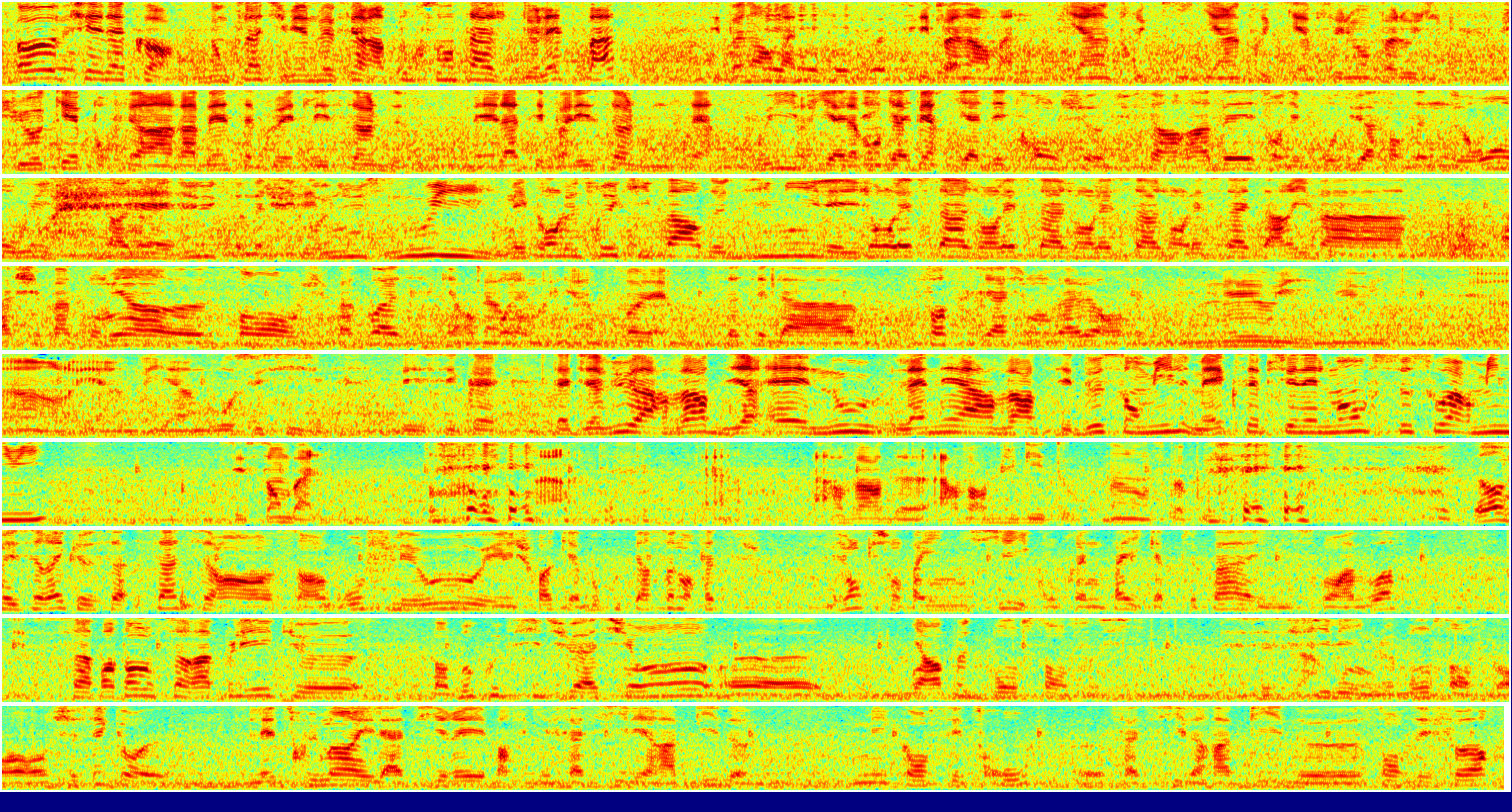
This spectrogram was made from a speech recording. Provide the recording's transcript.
Ok, d'accord. Donc là, tu viens de me faire un pourcentage de l'espace. C'est pas normal. c'est pas normal. Il y a un truc qui, il y a un truc qui est absolument pas logique. Je suis ok pour faire un rabais, ça peut être les soldes, mais là, c'est pas les soldes, mon frère. Oui, Euh, puis il y, a des- y y a tranches. Tu fais un rabais sur des produits à centaines d'euros, oui, tu peux faire une réduc, tu peux mettre Tu des fais- bonus. Oui. Mais quand le truc il part de 10 000 et j'enlève ça, j'enlève ça, j'enlève ça, j'enlève ça, et t'arrives à, à je sais pas combien, euh, 100, je sais pas quoi, c'est qu'il y a un problème. il y a un problème. Ça c'est de la fausse création de valeur en fait. Mais oui, mais oui. C'est- non, Il y, a un- il y a un gros souci. T'es- c'est que- T'as déjà vu Harvard dire Eh, nous, l'année à Harvard, c'est 200 000, mais exceptionnellement, ce soir, minuit, c'est 100 balles. Voilà. Harvard, Harvard du ghetto. Non, non, c'est pas possible. Non mais c'est vrai que ça, ça, c'est un, c'est un gros fléau et je crois qu'il y a beaucoup de personnes en fait, les gens qui sont pas initiés, ils comprennent pas, ils captent pas, ils se font avoir. C'est important de se rappeler que dans beaucoup de situations, euh, il y a un peu de bon sens aussi. C'est ça. feeling, le bon sens. Quand, je sais que euh, l'être humain il est attiré par ce qui est facile et rapide, mais quand c'est trop euh, facile, rapide, euh, sans effort,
